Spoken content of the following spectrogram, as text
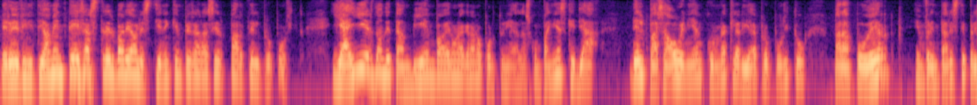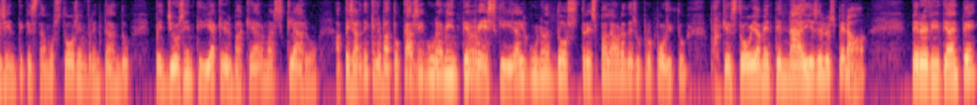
Pero definitivamente esas tres variables tienen que empezar a ser parte del propósito. Y ahí es donde también va a haber una gran oportunidad. Las compañías que ya del pasado venían con una claridad de propósito para poder enfrentar este presente que estamos todos enfrentando, pues yo sentiría que les va a quedar más claro, a pesar de que les va a tocar seguramente reescribir algunas dos, tres palabras de su propósito, porque esto obviamente nadie se lo esperaba, pero definitivamente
